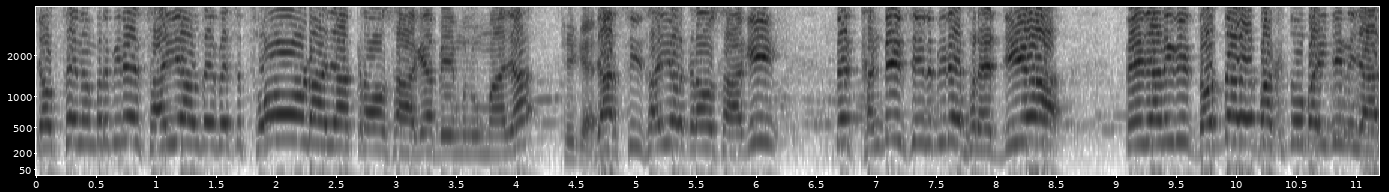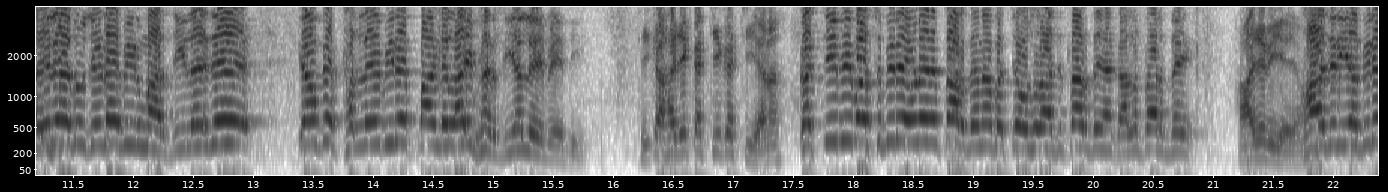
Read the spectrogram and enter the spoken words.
ਚੌਥੇ ਨੰਬਰ ਵੀਰੇ ਸਾਈਵਾਲ ਦੇ ਵਿੱਚ ਥੋੜਾ ਜਿਹਾ ਕ੍ਰਾਸ ਆ ਗਿਆ ਬੇਮਲੂਮਾ ਜਿਹਾ। ਠੀਕ ਹੈ। ਜਰਸੀ ਸਾਈਵਾਲ ਕ੍ਰਾਸ ਆ ਗਈ। ਤੇ ਠੰਡੀ ਸੀਲ ਵੀਰੇ ਫਰੈਜੀ ਆ। ਤੇ ਜਾਨੀ ਦੀ ਦੁੱਧ ਵਾਲੇ ਪੱਖ ਤੋਂ ਬਾਈ ਜੀ ਨਜ਼ਾਰੇ ਲਿਆ ਤੂੰ ਜਿਹੜਾ ਵੀਰ ਮਰਜ਼ੀ ਲੈ ਜੇ ਕਿਉਂਕਿ ਥੱਲੇ ਵੀਰੇ ਪੰਡ ਲਾਈ ਫਿਰਦੀ ਆ ਲੇਵੇ ਦੀ। ਠੀਕ ਹੈ ਹਜੇ ਕੱਚੀ ਕੱਚੀ ਆ ਨਾ। ਕੱਚੀ ਵੀ ਬਸ ਵੀਰੇ ਉਹਨੇ ਧਰ ਦੇਣਾ ਬੱਚਾ ਉਸ ਅੱਜ ਧਰਦੇ ਆ ਕੱਲ ਧਰਦੇ ਹਾਜ਼ਰੀ ਹੈ ਜਮਾ ਹਾਜ਼ਰੀ ਆ ਵੀਰੇ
